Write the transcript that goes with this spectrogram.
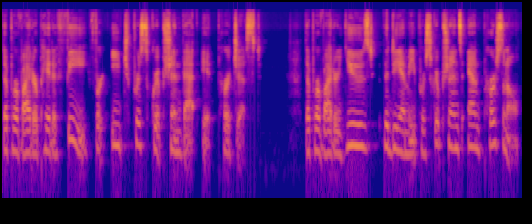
The provider paid a fee for each prescription that it purchased. The provider used the DME prescriptions and personal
